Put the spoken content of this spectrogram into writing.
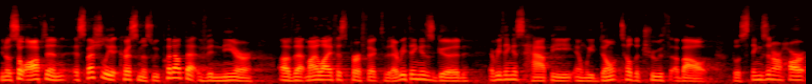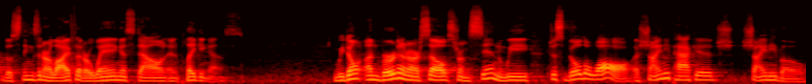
You know, so often, especially at Christmas, we put out that veneer of that my life is perfect, that everything is good, everything is happy, and we don't tell the truth about those things in our heart, those things in our life that are weighing us down and plaguing us. We don't unburden ourselves from sin. We just build a wall, a shiny package, shiny bow.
